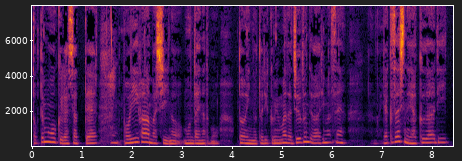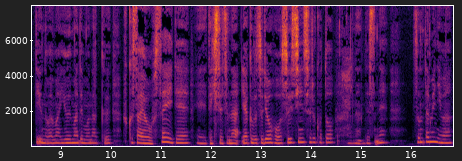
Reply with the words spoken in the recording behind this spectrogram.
とても多くいらっしゃって、はい、ポリファーマシーの問題なども、当院の取り組みまだ十分ではありません。薬剤師の役割っていうのはまあ言うまでもなく副作用を防いで、えー、適切な薬物療法を推進することなんですね。はいそのためには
